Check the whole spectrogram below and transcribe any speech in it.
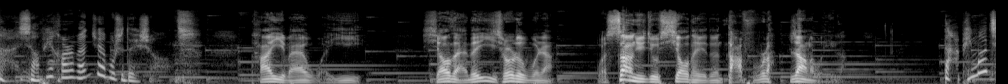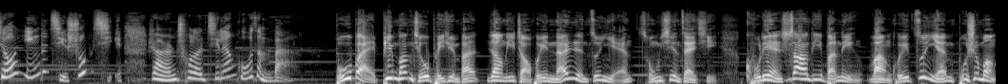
啊，小屁孩完全不是对手。他一百我一，小崽子一球都不让，我上去就削他一顿，打服了，让了我一个。打乒乓球赢得起输不起，让人戳了脊梁骨怎么办？不败乒乓球培训班，让你找回男人尊严。从现在起，苦练杀敌本领，挽回尊严不是梦。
